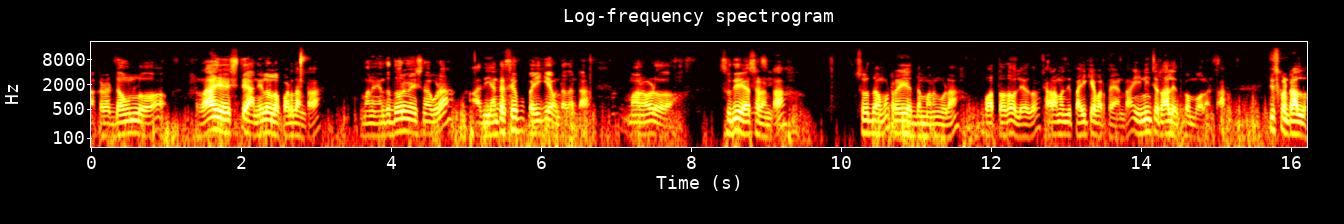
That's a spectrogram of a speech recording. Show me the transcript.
అక్కడ డౌన్లో రాయి వేస్తే ఆ నీళ్ళలో పడదంట. మనం ఎంత దూరం వేసినా కూడా అది ఎంతసేపు పైకే ఉంటుందంట. మనవాడు సుధీర్ వేస్తాడంట. చూద్దాము ట్రై చేద్దాం మనం కూడా. పోతుందో లేదో. చాలామంది పైకే పడతాయంట. ఈ నుంచి రాళ్ళు ఎత్తుకొని పోవాలంట. తీసుకోండి రాళ్ళు.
